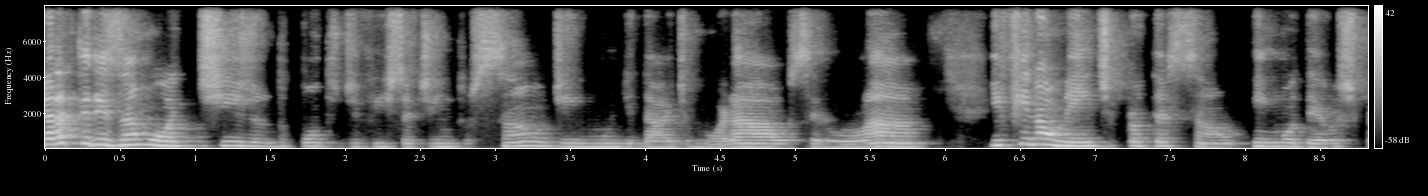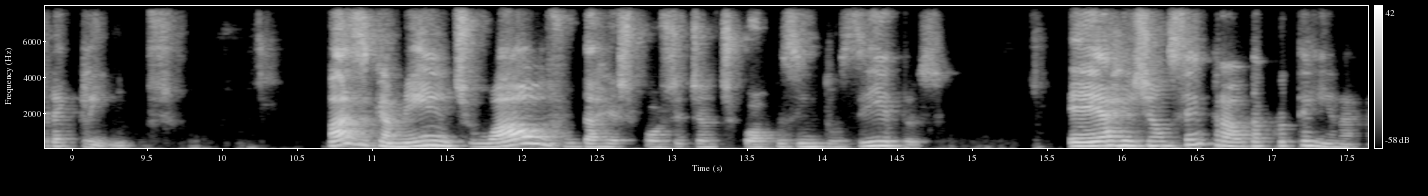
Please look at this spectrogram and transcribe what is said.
Caracterizamos o antígeno do ponto de vista de indução de imunidade moral, celular e, finalmente, proteção em modelos pré-clínicos. Basicamente, o alvo da resposta de anticorpos induzidos é a região central da proteína.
